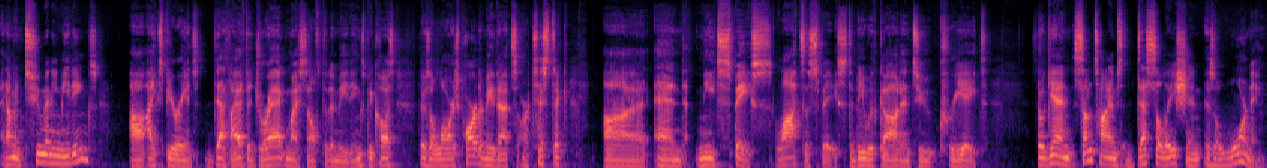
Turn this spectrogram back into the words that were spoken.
and I'm in too many meetings, uh, I experience death. I have to drag myself to the meetings because there's a large part of me that's artistic uh, and needs space, lots of space to be with God and to create. So, again, sometimes desolation is a warning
